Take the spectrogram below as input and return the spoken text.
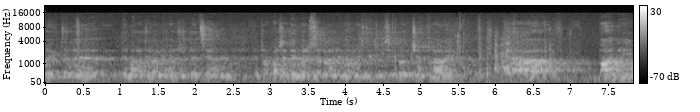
proiectele demarate la nivel județean, pentru a face demersuri la nivelul instituțiilor centrale, ca banii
